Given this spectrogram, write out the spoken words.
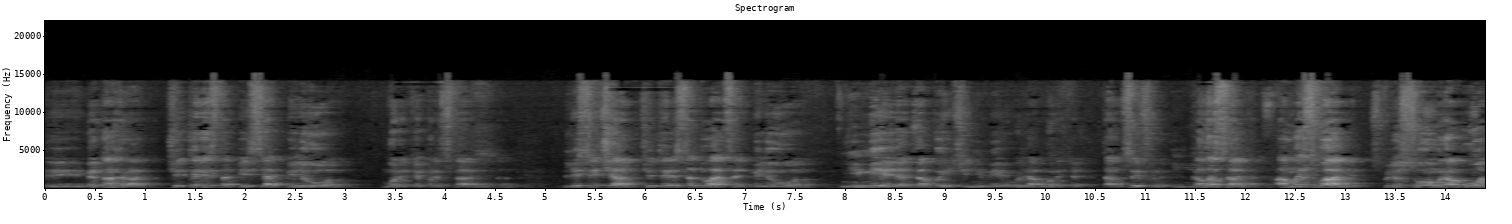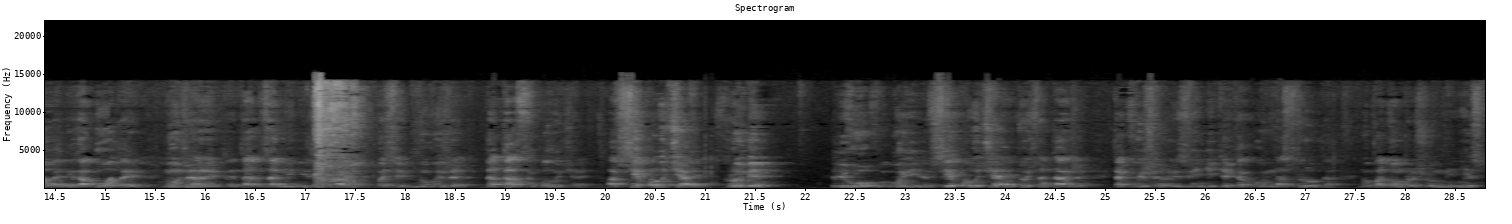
и Мирноград 450 миллионов. Можете представить, да? Лисичан 420 миллионов. Добычи, не имея угля, можете, там цифры колоссальные. А мы с вами с плюсом работали, работали, ну уже говорит, это замминистра. Спасибо, ну вы же дотацию получаете. А все получают, кроме Львов, Лугиля, все получают точно так же. Так вы же, извините, какой у нас труд, да? Ну, потом пришел министр,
